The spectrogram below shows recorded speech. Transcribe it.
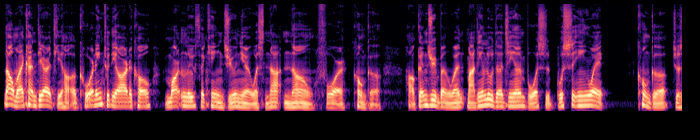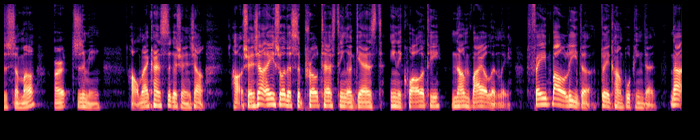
那我们来看第二题哈。According to the article, Martin Luther King Jr. was not known for 空格。好，根据本文，马丁路德金恩博士不是因为空格就是什么而知名。好，我们来看四个选项。好，选项 A 说的是 protesting against inequality non-violently，非暴力的对抗不平等。那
